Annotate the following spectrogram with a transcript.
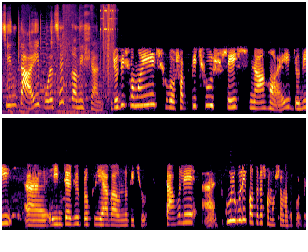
চিন্তায় পড়েছে কমিশন। যদি সময়ে সবকিছু শেষ না হয় যদি ইন্টারভিউ প্রক্রিয়া বা অন্য কিছু তাহলে আহ, স্কুলগুলি কতটা সমস্যার মধ্যে পড়বে?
